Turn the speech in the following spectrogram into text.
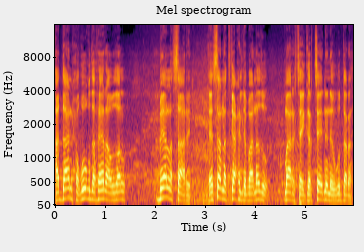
Haddaan xuquuqda reer awdal meel la saarin. Ee sanadka xildhibaanadu maaragtay garteen inay ugu daran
